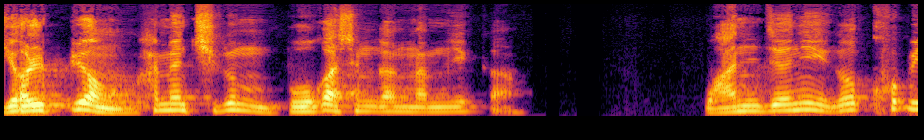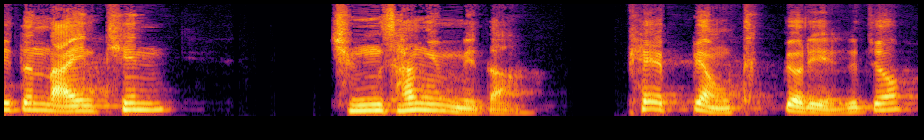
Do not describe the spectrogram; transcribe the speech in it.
열병 하면 지금 뭐가 생각납니까? 완전히 이거 코비드 19 증상입니다. 폐병 특별히 그죠?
